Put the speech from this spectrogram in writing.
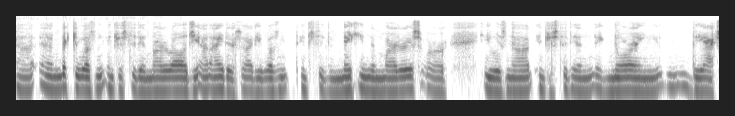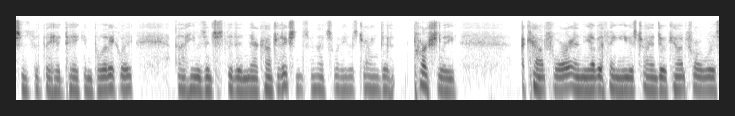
Uh, and Richter wasn't interested in martyrology on either side. He wasn't interested in making them martyrs, or he was not interested in ignoring the actions that they had taken politically. Uh, he was interested in their contradictions, and that's what he was trying to partially account for. And the other thing he was trying to account for was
